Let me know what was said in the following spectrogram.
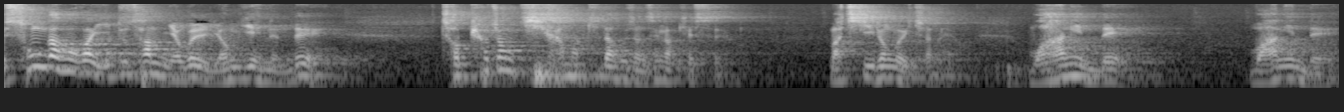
송강호가 이두삼 역을 연기했는데 저 표정 기가 막히다고 저는 생각했어요. 마치 이런 거 있잖아요. 왕인데 왕인데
